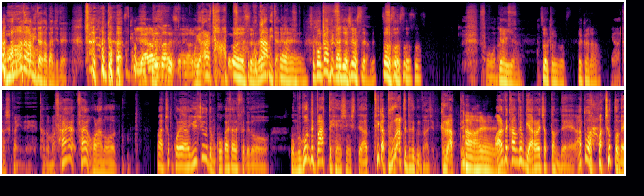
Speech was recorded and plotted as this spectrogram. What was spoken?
らね。まだみたいな感じで。やられたですよね、やられたそ。ここかみたいなそこかって感じがしましたよね。そうそうそうそう。そうなんですよいやいや、そうだと思います。だから、いや、確かにね。ただ、まあ、さ最後、ほら、あの、まあ、ちょっとこれ、YouTube でも公開されてたけど、もう無言でバッて変身して、あ手がブワーって出てくるのあるじゃん。グワって。ああ、ええあれで完全に僕やられちゃったんで、あとはまあちょっとね、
